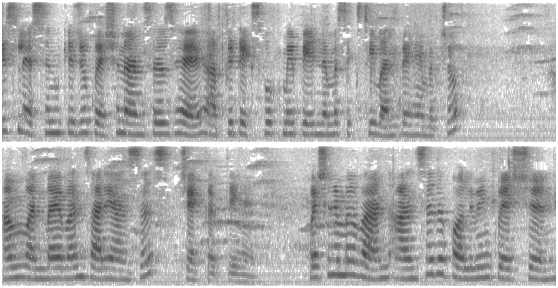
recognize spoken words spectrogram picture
इस लेसन के जो क्वेश्चन आंसर्स है, आपके टेक्स्ट बुक में पेज नंबर सिक्सटी वन पे हैं बच्चों। हम वन बाय वन सारे आंसर्स चेक करते हैं। Question number one answer the following question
